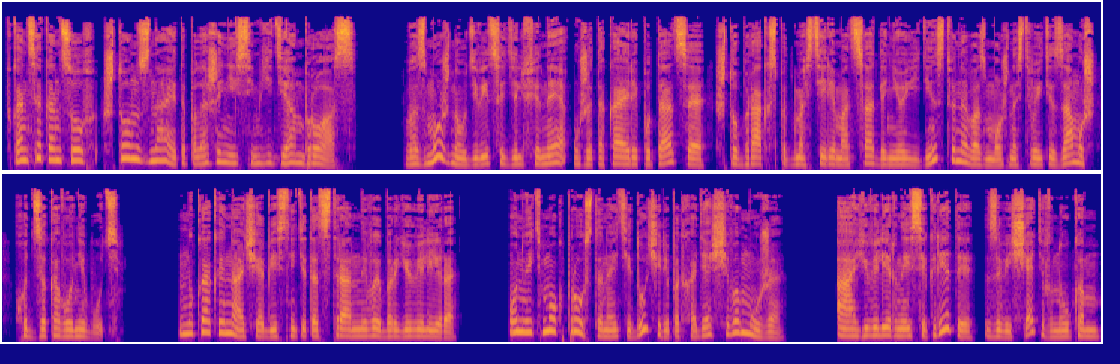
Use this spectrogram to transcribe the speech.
В конце концов, что он знает о положении семьи Диамбруаз? Возможно, у девицы Дельфине уже такая репутация, что брак с подмастерьем отца для нее единственная возможность выйти замуж хоть за кого-нибудь. Ну как иначе объяснить этот странный выбор ювелира? Он ведь мог просто найти дочери подходящего мужа а ювелирные секреты завещать внукам.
